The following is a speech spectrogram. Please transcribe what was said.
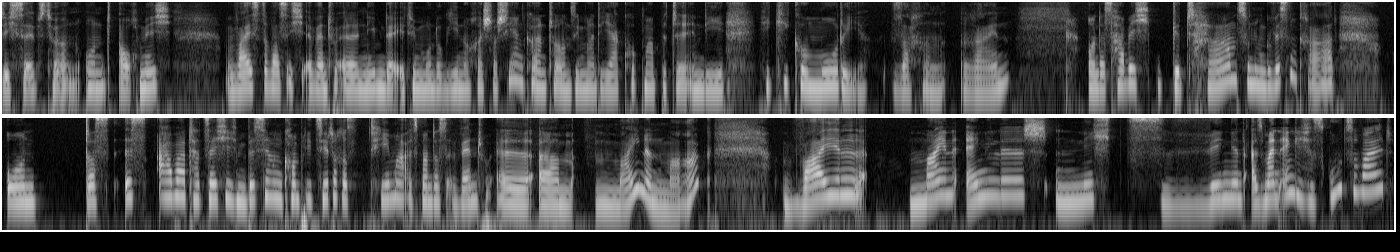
dich selbst hören und auch mich. Weißt du, was ich eventuell neben der Etymologie noch recherchieren könnte? Und sie meinte, ja, guck mal bitte in die Hikikomori-Sachen rein. Und das habe ich getan zu einem gewissen Grad. Und das ist aber tatsächlich ein bisschen ein komplizierteres Thema, als man das eventuell ähm, meinen mag, weil mein Englisch nicht zwingend, also mein Englisch ist gut soweit,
